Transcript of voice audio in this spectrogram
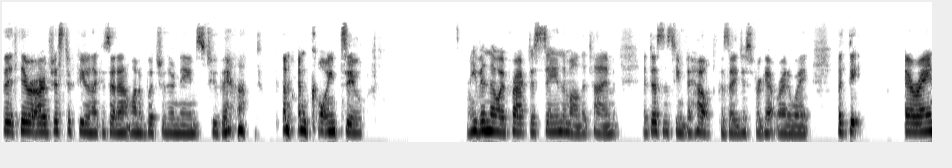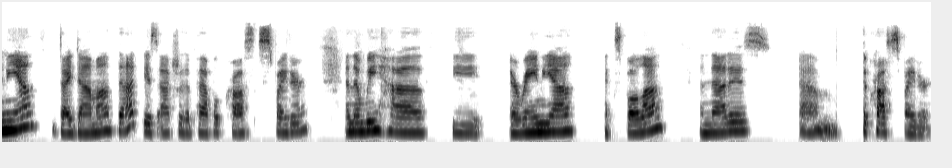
but there are just a few. And like I said, I don't want to butcher their names too bad, but I'm going to, even though I practice saying them all the time, it doesn't seem to help because I just forget right away. But the Araneae diadema, that is actually the papal cross spider. And then we have the Araneae ixobola, and that is um, the cross spider.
